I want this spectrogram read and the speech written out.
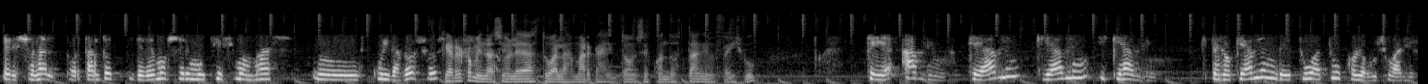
personal, por tanto debemos ser muchísimo más mm, cuidadosos ¿Qué recomendación le das tú a las marcas entonces cuando están en Facebook? que hablen, que hablen, que hablen y que hablen, pero que hablen de tú a tú con los usuarios.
